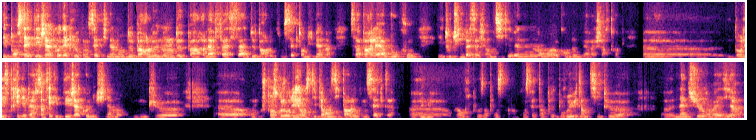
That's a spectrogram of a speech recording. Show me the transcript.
et pensaient déjà connaître le concept finalement, de par le nom, de par la façade, de par le concept en lui-même. Ça parlait à beaucoup. Et tout de suite, bah, ça fait un petit événement quand on a ouvert à Chartres. Dans l'esprit des personnes, c'était déjà connu finalement. Donc, je pense qu'aujourd'hui, on se différencie par le concept. Mhm. Là, on propose un, concept un peu brut, un petit peu nature, on va dire,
